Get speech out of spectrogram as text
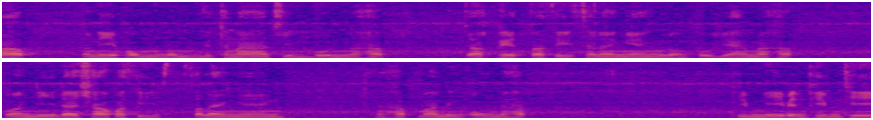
ครับวันนี้ผมหนุ่มยุทธนาฉิมบุญนะครับ จากเพจพระศรีแสลงแงงหลวงปู่แย้มนะครับ วันนี้ได้เช่าพระศรีแสลงแงงนะครับ มาหนึ่งองค์นะครับ พิมพ์นี้เป็นพิมพ์ที่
